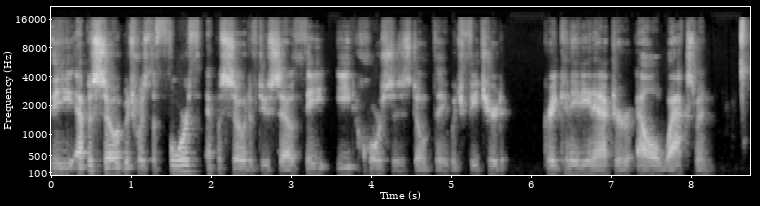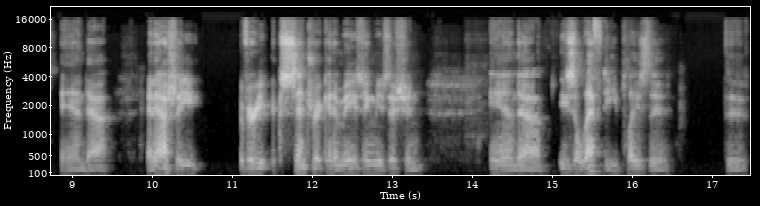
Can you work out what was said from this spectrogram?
the episode, which was the fourth episode of Due South. They Eat Horses, Don't They? Which featured great Canadian actor Al Waxman. And uh, and Ashley, a very eccentric and amazing musician. And uh, he's a lefty, he plays the the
